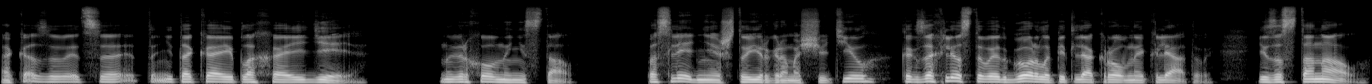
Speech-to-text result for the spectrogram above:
Оказывается, это не такая и плохая идея. Но Верховный не стал. Последнее, что Ирграм ощутил, как захлестывает горло петля кровной клятвы, и застонал,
